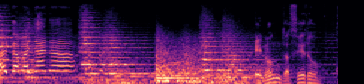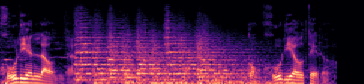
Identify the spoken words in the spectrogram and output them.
Hasta mañana. En Onda Cero, Julia en la Onda. Con Julia Otero.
